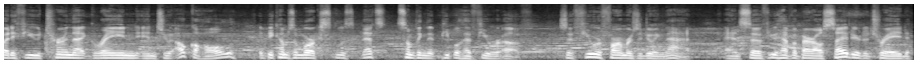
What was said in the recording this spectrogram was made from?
But if you turn that grain into alcohol, it becomes a more exclusive. That's something that people have fewer of. So fewer farmers are doing that. And so if you have a barrel cider to trade,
